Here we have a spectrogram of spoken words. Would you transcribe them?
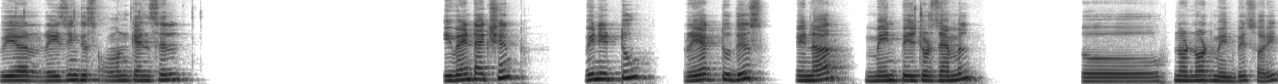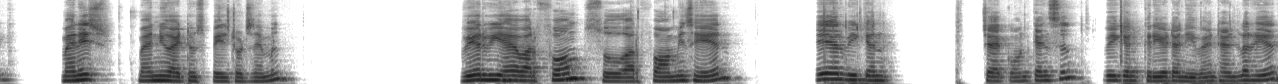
we are raising this on cancel event action. We need to react to this in our main page.xaml so not not main page sorry. Manage menu items page.xaml where we have our form so our form is here. Here we can check on cancel we can create an event handler here.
